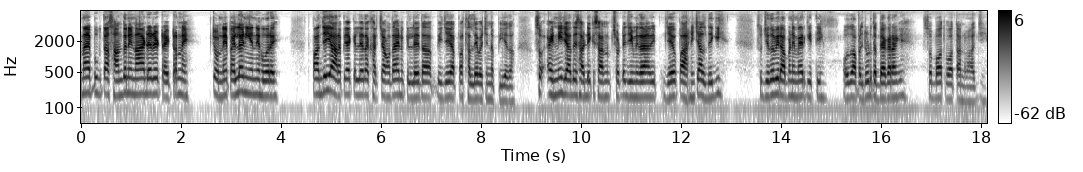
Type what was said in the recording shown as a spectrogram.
ਨਾ ਪੁਗਤਾ ਸੰਦ ਨੇ, ਨਾ ਜਿਹੜੇ ਟਰੈਕਟਰ ਨੇ। ਝੋਨੇ ਪਹਿਲਾਂ ਨਹੀਂ ਇੰਨੇ ਹੋ ਰਹੇ। 5000 ਰੁਪਇਆ ਕਿੱਲੇ ਦਾ ਖਰਚਾ ਆਉਂਦਾ, ਇਹਨੂੰ ਕਿੱਲੇ ਦਾ ਵੀ ਜੇ ਆਪਾਂ ਥੱਲੇ ਵਿੱਚ ਨੱਪੀਏ ਤਾਂ। ਸੋ ਇੰਨੀ ਜ਼ਿਆਦਾ ਸਾਡੇ ਕਿਸਾਨ ਛੋਟੇ ਜ਼ਿਮੀਂਦਾਰਾਂ ਦੀ ਜੇਬ ਭਾਰ ਨਹੀਂ ਚੱਲਦੀਗੀ। ਸੋ ਜਦੋਂ ਵੀ ਰੱਬ ਨੇ ਮਿਹਰ ਕੀਤੀ, ਉਦੋਂ ਆਪਾਂ ਜ਼ਰੂਰ ਦੱਬਿਆ ਕਰਾਂਗੇ। ਸੋ ਬਹੁਤ ਬਹੁਤ ਧੰਨਵਾਦ ਜੀ।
